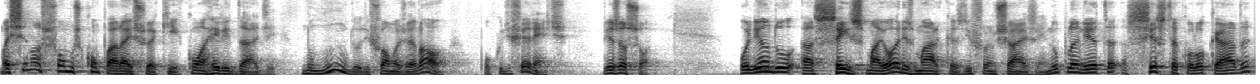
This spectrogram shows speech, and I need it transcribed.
Mas se nós formos comparar isso aqui com a realidade no mundo de forma geral, um pouco diferente. Veja só, olhando as seis maiores marcas de franchising no planeta, a sexta colocada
